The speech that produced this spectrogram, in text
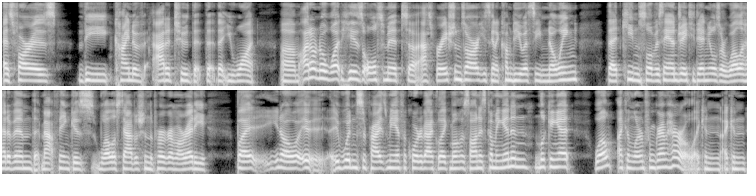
as far as the kind of attitude that, that, that you want. Um, I don't know what his ultimate uh, aspirations are. He's going to come to USC knowing that Kedon Slovis and JT Daniels are well ahead of him, that Matt Fink is well established in the program already. But, you know, it, it wouldn't surprise me if a quarterback like Mo Hasan is coming in and looking at, well, I can learn from Graham Harrell. I can, I can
